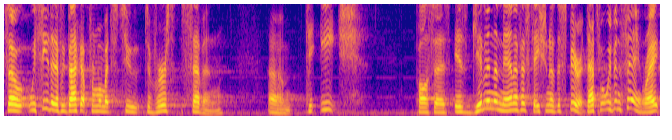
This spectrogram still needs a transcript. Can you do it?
So we see that if we back up for a moment to, to verse 7, um, to each Paul says, is given the manifestation of the Spirit. That's what we've been saying, right?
